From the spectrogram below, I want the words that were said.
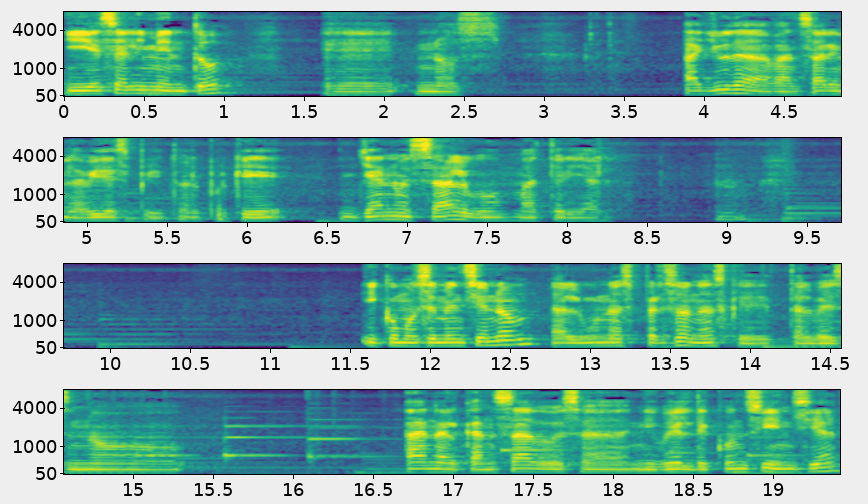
Y ese alimento eh, nos ayuda a avanzar en la vida espiritual, porque ya no es algo material. Y como se mencionó, algunas personas que tal vez no han alcanzado ese nivel de conciencia,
